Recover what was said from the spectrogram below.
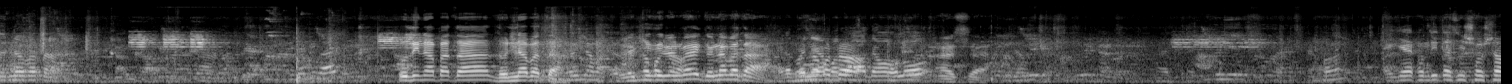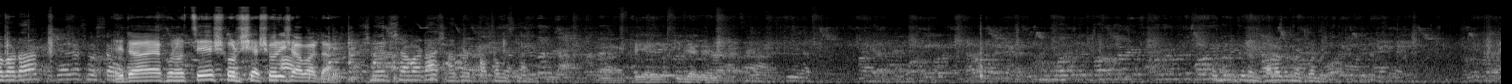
ধন্যবাদ। পুদিনা পাতা ধনিয়া পাতা। কি দিলেন ভাই ধন্যবাদ ধন্যবাদ দেওয়া হলো। আচ্ছা। এই যে এখন দিতেছি সরষা বাটা। এটা এখন হচ্ছে সরিষা সরিষা বাটা। সরষা বাটা সাদা প্রথম ছিল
